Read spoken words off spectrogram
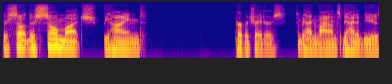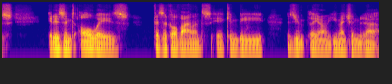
There's so there's so much behind perpetrators and behind violence, behind abuse. It isn't always physical violence. It can be, as you you know, you mentioned uh,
